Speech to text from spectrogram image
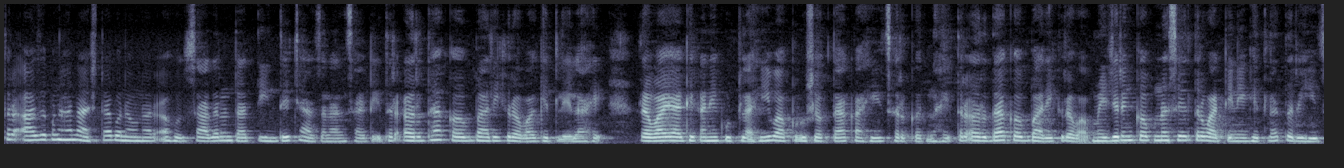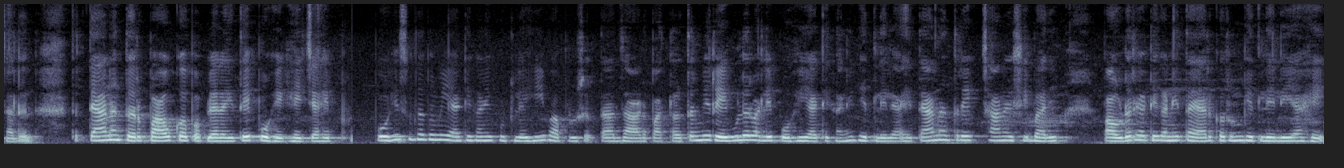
तर आज आपण हा नाश्ता बनवणार आहोत साधारणतः तीन ते चार जणांसाठी. तर अर्धा कप बारीक रवा घेतलेला आहे. रवा या ठिकाणी कुठलाही वापरू शकता काहीच हरकत नाही. तर अर्धा कप बारीक रवा. मेजरिंग कप नसेल तर वाटीने घेतला तरीही चालेल. तर त्यानंतर पाव कप आपल्याला इथे पोहे घ्यायचे आहे पोहेसुद्धा तुम्ही या ठिकाणी कुठलेही वापरू शकता. जाड पातळ. तर मी रेग्युलरवाले पोहे या ठिकाणी घेतलेले आहे. त्यानंतर एक छान अशी बारीक पावडर या ठिकाणी तयार करून घेतलेली आहे.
